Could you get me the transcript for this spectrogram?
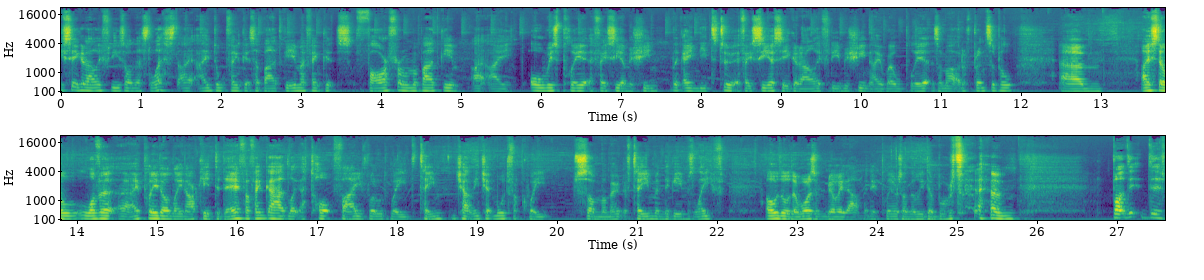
Sega Rally 3 is on this list. I, I don't think it's a bad game. I think it's far from a bad game. I, I always play it if I see a machine. Like, I need to. If I see a Sega Rally 3 machine, I will play it as a matter of principle. Um, I still love it. Uh, I played online arcade to death. I think I had like a top five worldwide time in championship mode for quite some amount of time in the game's life although there wasn't really that many players on the leaderboard. um, but the, the,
